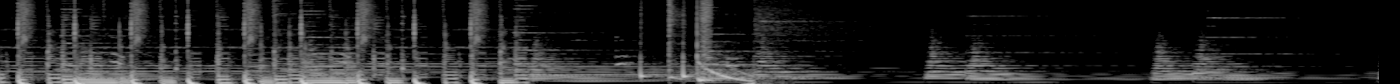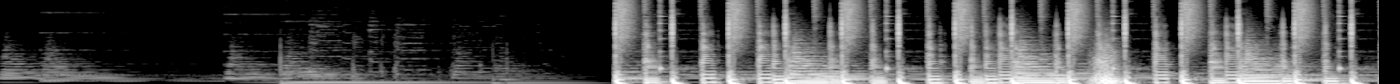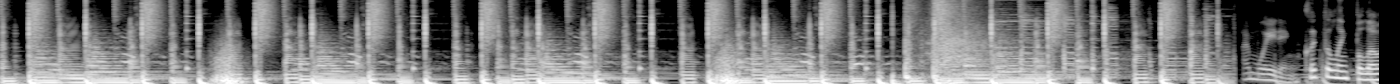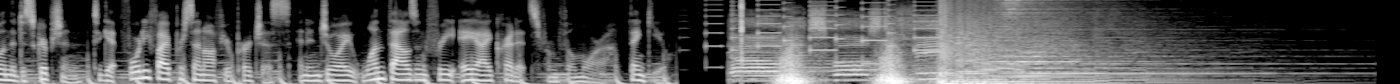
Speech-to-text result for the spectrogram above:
waiting, click the link below in the description to get 45% off your purchase and enjoy 1,000 free AI credits from Filmora. Thank you.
